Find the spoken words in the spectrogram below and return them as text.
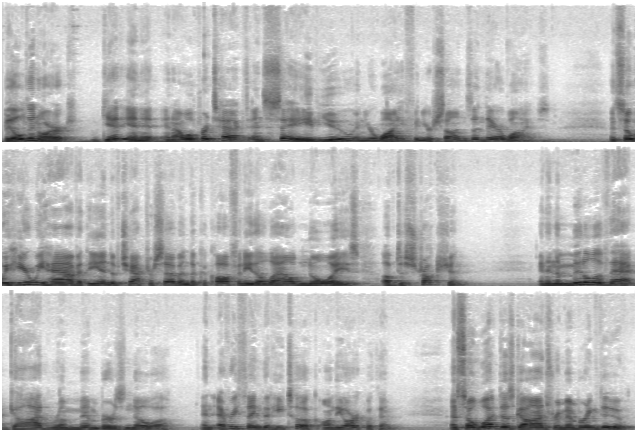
Build an ark, get in it, and I will protect and save you and your wife and your sons and their wives. And so we, here we have at the end of chapter 7 the cacophony, the loud noise of destruction. And in the middle of that, God remembers Noah and everything that he took on the ark with him. And so, what does God's remembering do?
